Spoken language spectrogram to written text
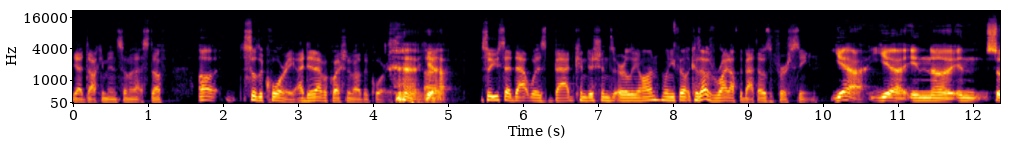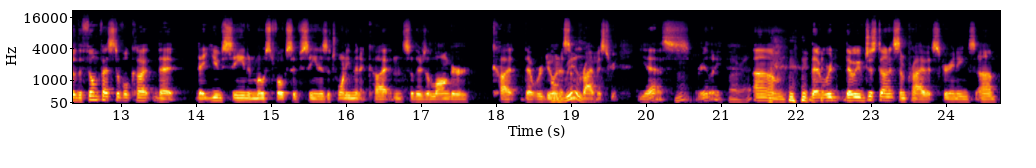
yeah, documenting some of that stuff. Uh, so the quarry. I did have a question about the quarry. yeah. Uh, so you said that was bad conditions early on when you filmed because that was right off the bat. That was the first scene. Yeah, yeah. In uh, in so the film festival cut that that you've seen and most folks have seen is a twenty minute cut, and so there's a longer cut that we're doing oh, at really? some private screen. Yes, mm. really. All right. um, that we're that we've just done at some private screenings. Um,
